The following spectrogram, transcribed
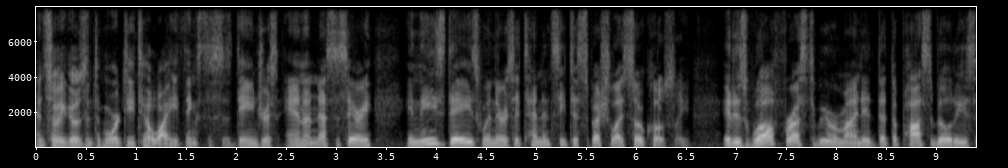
And so he goes into more detail why he thinks this is dangerous and unnecessary. In these days, when there is a tendency to specialize so closely, it is well for us to be reminded that the possibilities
